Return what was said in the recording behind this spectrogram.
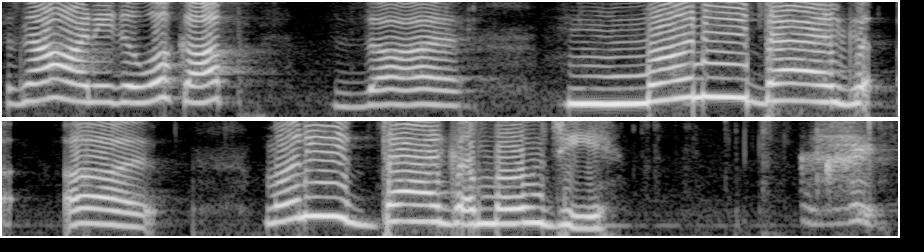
Because now I need to look up the money bag, uh, money bag emoji.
